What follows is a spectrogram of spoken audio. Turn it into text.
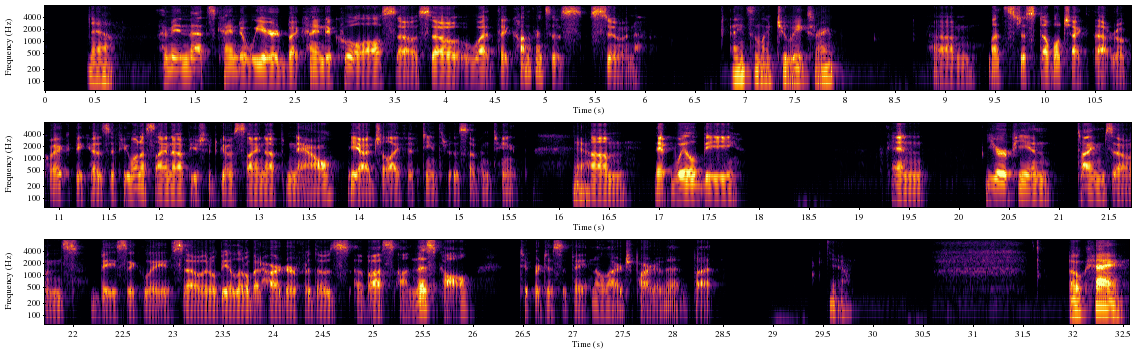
Yeah. I mean that's kind of weird but kind of cool also. So what the conference is soon? I think it's in like two weeks right um, let's just double check that real quick because if you want to sign up, you should go sign up now. Yeah, July 15th through the 17th. Yeah. Um, it will be in European time zones, basically. So it'll be a little bit harder for those of us on this call to participate in a large part of it. But yeah. Okay.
